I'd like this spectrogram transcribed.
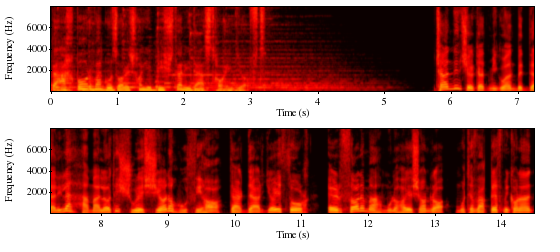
به اخبار و گزارش های بیشتری دست خواهید یافت. چندین شرکت می‌گویند به دلیل حملات شورشیان حوثی ها در دریای سرخ ارسال محموله هایشان را متوقف می کنند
